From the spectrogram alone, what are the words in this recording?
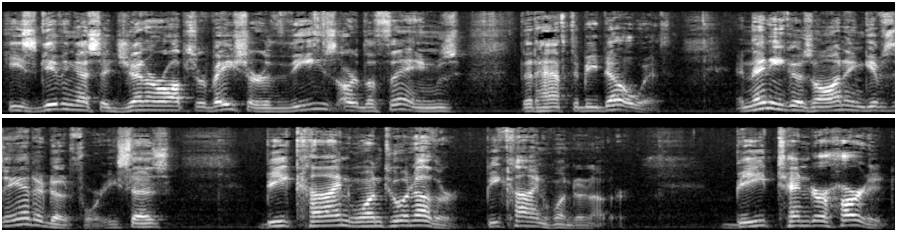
He's giving us a general observation. These are the things that have to be dealt with. And then he goes on and gives the antidote for it. He says, Be kind one to another. Be kind one to another. Be tender hearted,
